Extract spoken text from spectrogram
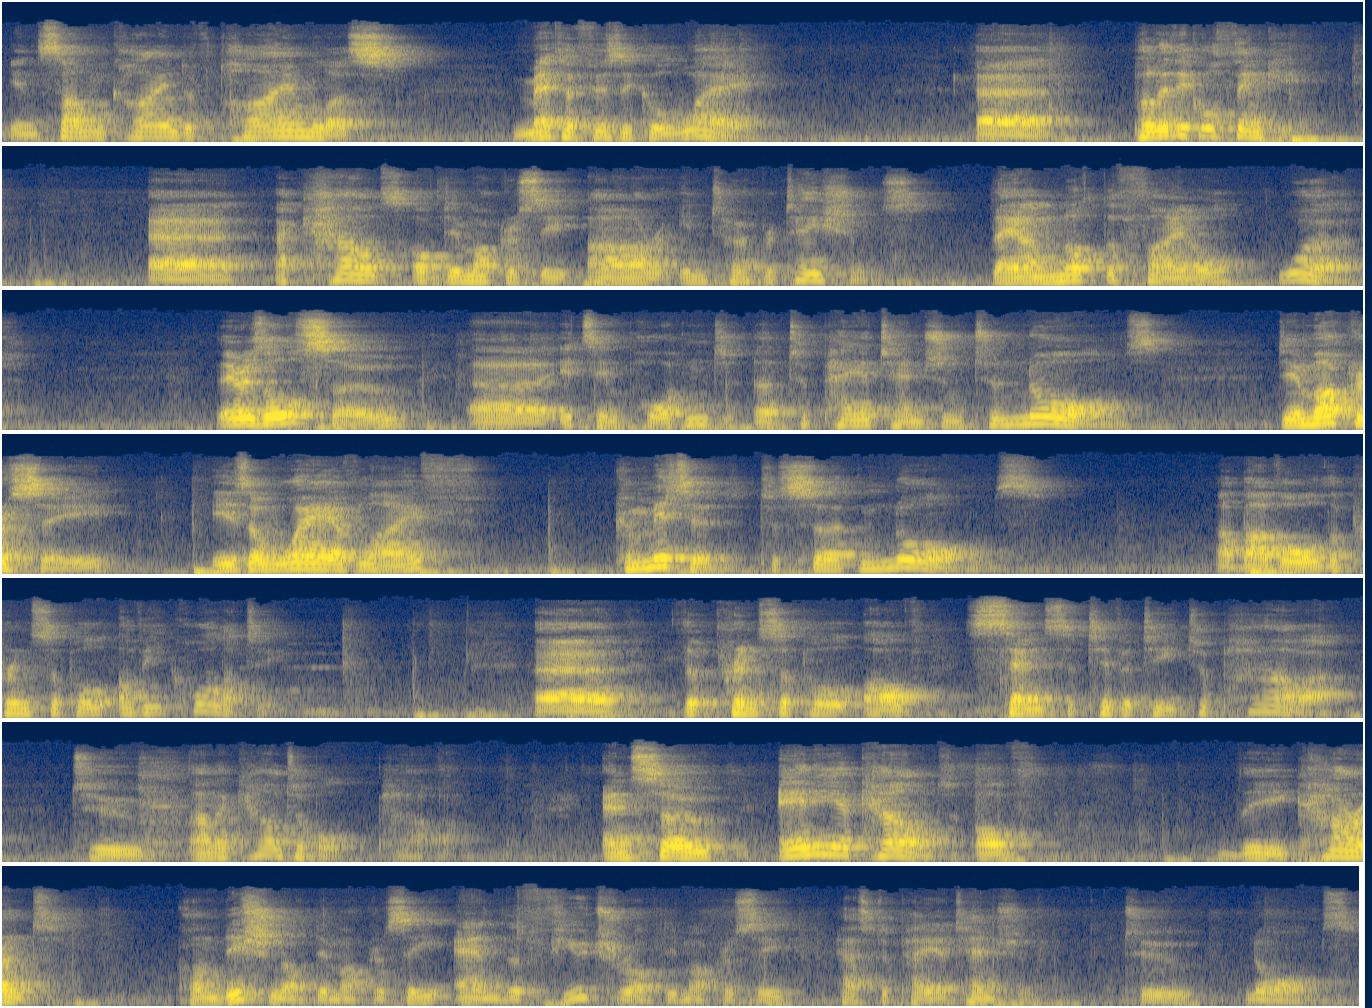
in some kind of timeless metaphysical way. Uh, political thinking, uh, accounts of democracy are interpretations. They are not the final word. There is also, uh, it's important uh, to pay attention to norms. Democracy is a way of life committed to certain norms, above all, the principle of equality, uh, the principle of sensitivity to power, to unaccountable power. And so, any account of the current condition of democracy and the future of democracy has to pay attention to norms.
